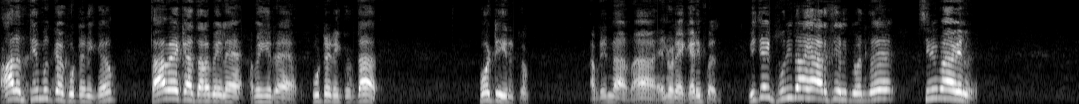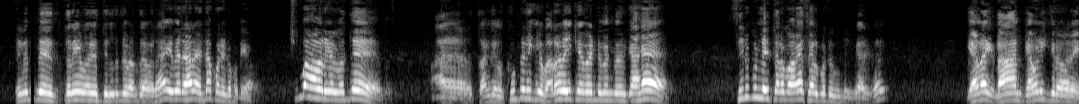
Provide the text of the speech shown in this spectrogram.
ஆளும் திமுக கூட்டணிக்கும் தாவேகா தலைமையில் அமைகிற கூட்டணிக்கும் தான் போட்டி இருக்கும் அப்படின்னு நான் என்னுடைய கணிப்பது விஜய் புதிதாக அரசியலுக்கு வந்து சினிமாவில் இருந்து திரையுலகத்திலிருந்து வந்தவரை? இவரால் என்ன பண்ணிட முடியும்? சும்மா அவர்கள் வந்து தங்கள் கூட்டணிக்கு வர வைக்க வேண்டும் என்பதற்காக சிறுபிள்ளைத்தனமாக செயல்பட்டு கொண்டிருக்கிறார்கள். எனக்கு நான் கவனிக்கிறவரை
